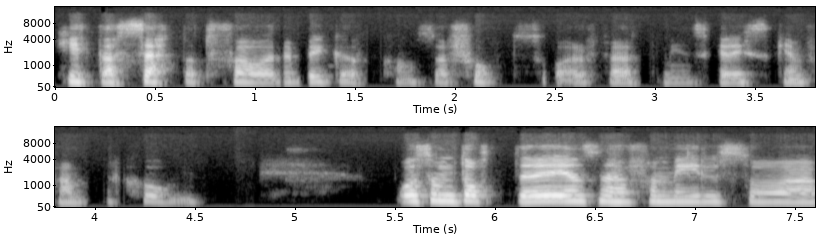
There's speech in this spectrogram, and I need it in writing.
hitta sätt att förebygga uppkomst av fotsår för att minska risken för amputation. Och som dotter i en sån här familj så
